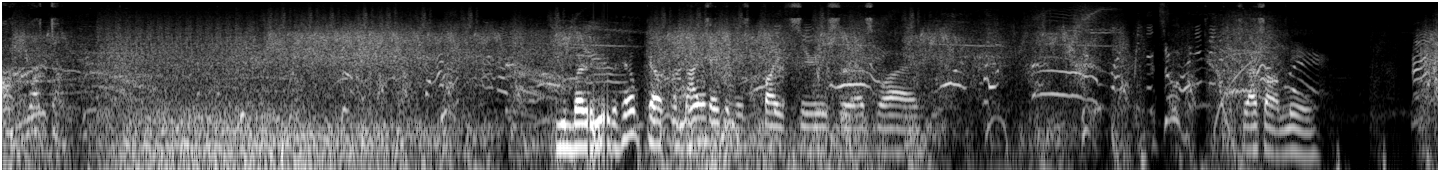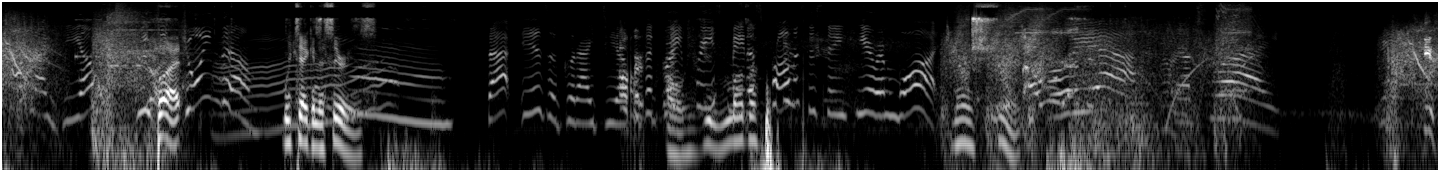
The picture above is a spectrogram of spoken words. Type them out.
Oh, what the? You better use the help calculator. I'm not taking this fight seriously, that's why. So that's on me. But we're taking it serious. Hmm, that is a good idea, but the oh, Great Oh, you Priest made mother- us promise to stay here and watch. No shit. Oh yeah, that's right. He's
